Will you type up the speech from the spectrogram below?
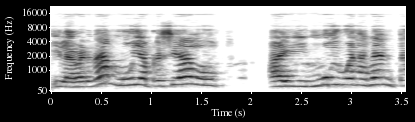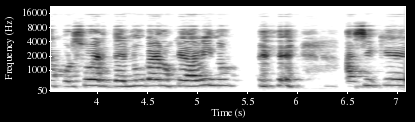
y, la verdad muy apreciados. Hay muy buenas ventas, por suerte, nunca nos queda vino. Así que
